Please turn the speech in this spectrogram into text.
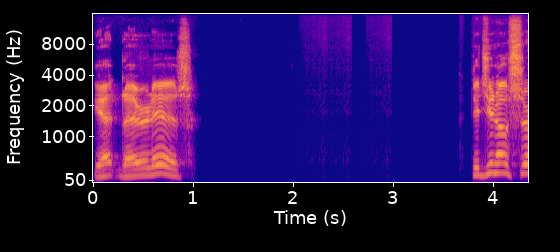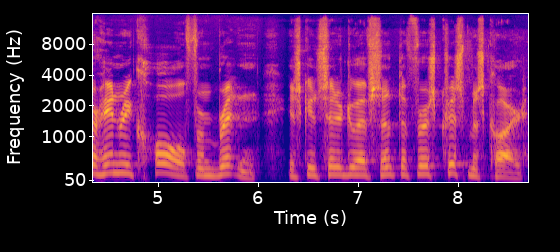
yet there it is. Did you know Sir Henry Cole from Britain is considered to have sent the first Christmas card?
